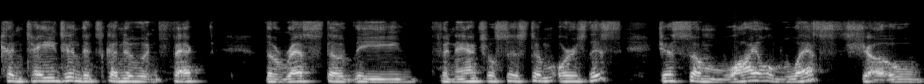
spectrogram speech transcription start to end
contagion that's going to infect the rest of the financial system or is this just some wild west show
